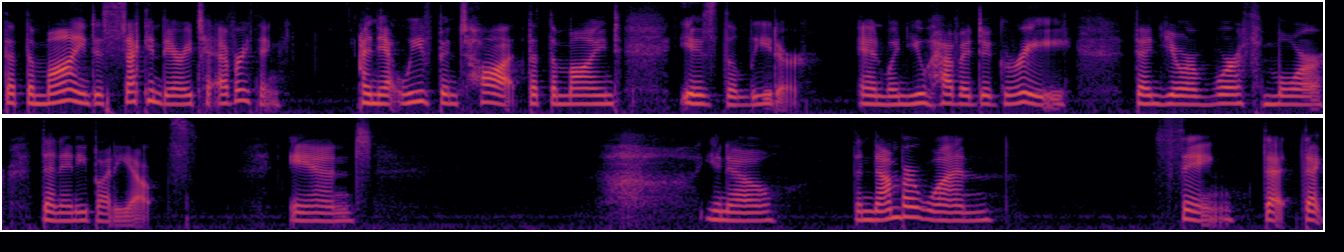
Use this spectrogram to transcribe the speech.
that the mind is secondary to everything. And yet we've been taught that the mind is the leader. And when you have a degree, then you're worth more than anybody else. And, you know, the number one thing that, that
